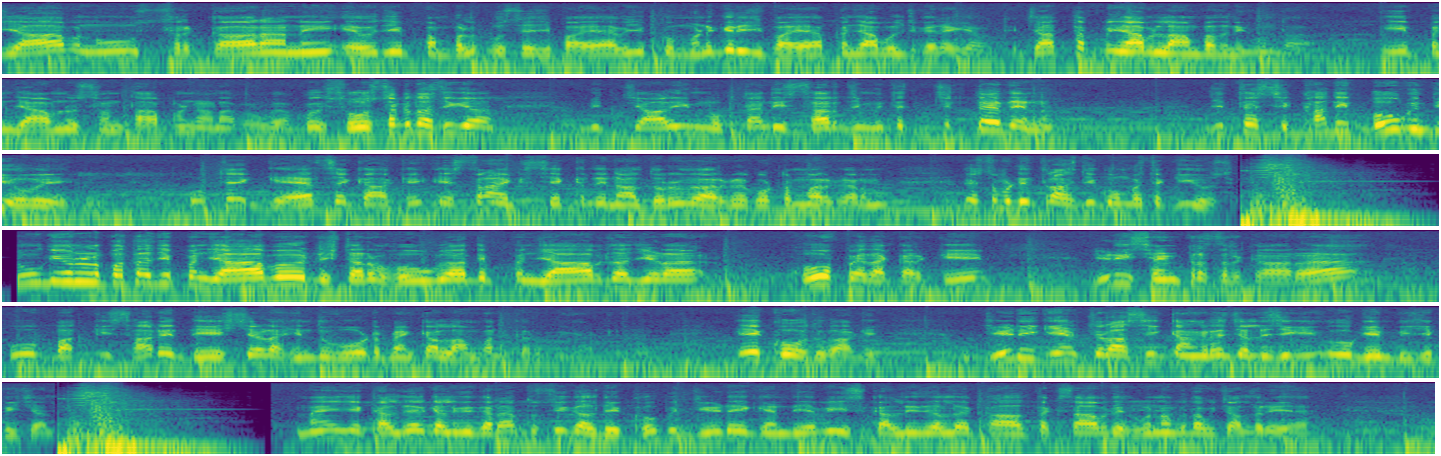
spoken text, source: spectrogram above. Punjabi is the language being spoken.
ਪੰਜਾਬ ਨੂੰ ਸਰਕਾਰਾਂ ਨੇ ਇਹੋ ਜਿਹੇ ਭੰਬਲ ਪੁੱਸੇ 'ਚ ਪਾਇਆ, ਇਹੋ ਜਿਹੇ ਘੁੰਮਣਗਰੀ 'ਚ ਪਾਇਆ, ਪੰਜਾਬ ਉਲਝ ਕਰਿਆ ਗਿਆ ਉੱਥੇ। ਜਦ ਤੱਕ ਪੰਜਾਬ ਲਾਮਬੰਦ ਨਹੀਂ ਹੁੰਦਾ, ਇਹ ਪੰਜਾਬ ਨੂੰ ਸੰਤਾਪ ਹੰਡਾਣਾ ਪਊਗਾ। ਕੋਈ ਸੋਚ ਸਕਦਾ ਸੀਗਾ ਵੀ 40 ਮੁਕਤਾਂ ਦੀ ਸਰਜਮੀ ਤੇ ਚਿੱਟੇ ਦਿਨ, ਜਿੱਥੇ ਸਿੱਖਾਂ ਦੀ ਬਹੁਗਿਣਤੀ ਹੋਵੇ, ਉੱਥੇ ਗੈਰ ਸਿੱਖ ਆ ਕੇ ਇਸ ਤਰ੍ਹਾਂ ਇੱਕ ਸਿੱਖ ਦੇ ਨਾਲ ਦੁਰਵਿਵਹਾਰ ਕਰਨ, ਕੁੱਟਮਾਰ ਕਰਨ, ਇਸ ਤੋਂ ਵੱਡੀ ਤਰਾਸਦੀ ਕੌਮ ਵਾਸਤੇ ਕੀ ਹੋ ਸਕਦੀ? ਕਿਉਂਕਿ ਉਹਨਾਂ ਨੂੰ ਪਤਾ ਜੇ ਪੰਜਾਬ ਡਿਸਟਰਬ ਹੋਊਗਾ ਤੇ ਪੰਜਾਬ ਦਾ ਜਿਹੜਾ ਖੋਫ ਪੈਦਾ ਕਰਕੇ ਜਿਹੜੀ ਸੈਂਟਰ ਸਰਕਾਰ ਆ ਉਹ ਬਾਕੀ ਸਾਰੇ ਦੇਸ਼ ਜਿਹੜਾ ਹਿੰਦੂ ਵੋਟ ਬੈਂਕ ਆ ਉਹ ਲਾਮਬੰਦ ਕਰੂਗੀ ਆ ਕੇ। ਇਹ ਖੋ ਦਿਖਾ ਕੇ। ਜਿਹੜੀ ਗੇਮ 84 ਕਾਂਗਰਸ ਚੱਲੀ ਸੀਗੀ, ਉਹ ਗੇਮ ਬੀਜੇਪੀ ਚੱਲਦੀ ਮੈਂ ਇਹ ਕੱਲ੍ਹ ਦੀ ਗੱਲ ਵੀ ਕਰਾਂ ਤੁਸੀਂ ਗੱਲ ਦੇਖੋ ਵੀ ਜਿਹੜੇ ਕਹਿੰਦੇ ਆ ਵੀ ਇਸ ਅਕਾਲੀ ਦਲ ਦਾ ਅਕਾਲ ਤਖਤ ਸਾਹਿਬ ਦੇ ਹੁਕਮ ਮੁਤਾਬਕ ਚੱਲ ਰਿਹਾ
